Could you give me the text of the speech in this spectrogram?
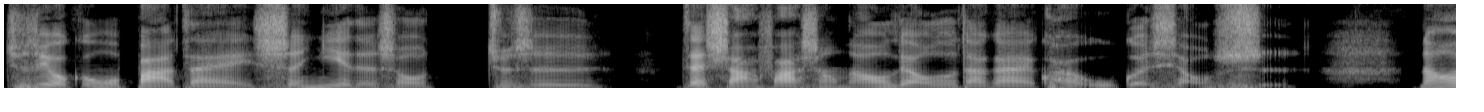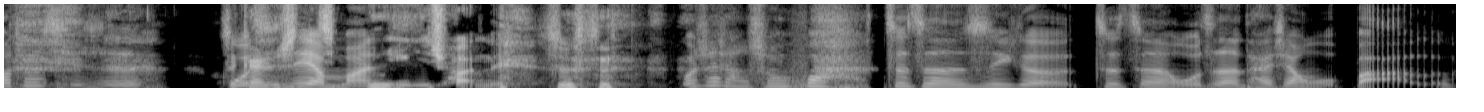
就是有跟我爸在深夜的时候，就是在沙发上，然后聊了大概快五个小时，然后 就其实我这感觉其实也蛮遗传呢，是不是？我就想说，哇，这真的是一个，这真的，我真的太像我爸了。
